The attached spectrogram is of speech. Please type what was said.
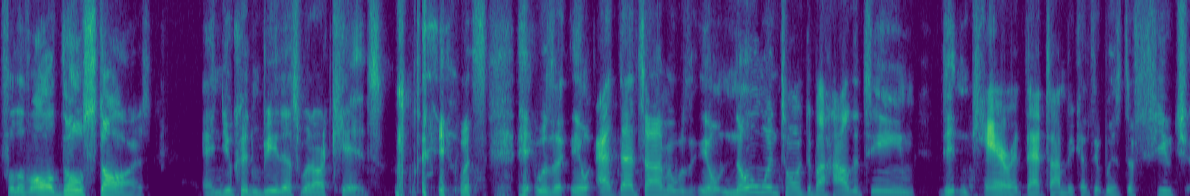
full of all those stars." and you couldn't beat us with our kids. it was it was a, you know at that time it was you know no one talked about how the team didn't care at that time because it was the future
